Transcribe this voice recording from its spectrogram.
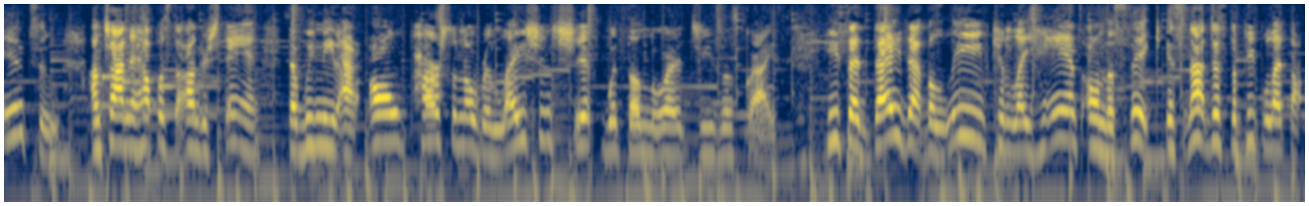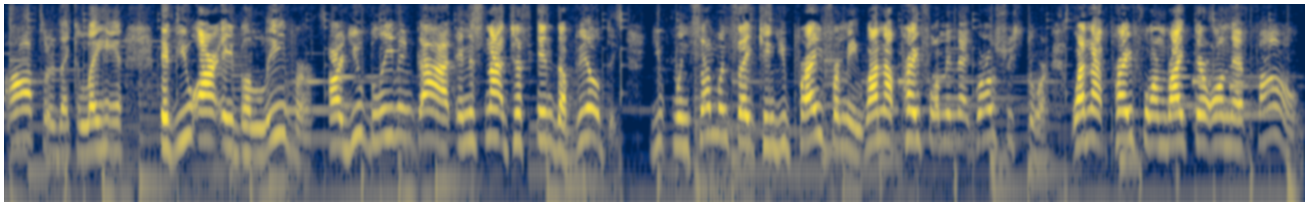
into, I'm trying to help us to understand that we need our own personal relationship with the Lord Jesus Christ. He said, They that believe can lay hands on the sick. It's not just the people at the altar that can lay hands. If you are a believer, are you believing God? And it's not just in the building. You, when someone say, Can you pray for me? Why not pray for them in that grocery store? Why not pray for them right there on that phone?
